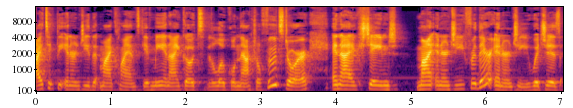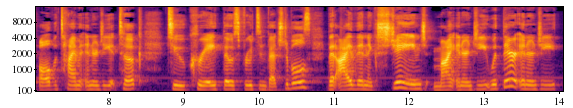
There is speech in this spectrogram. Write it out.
I take the energy that my clients give me and I go to the local natural food store and I exchange my energy for their energy, which is all the time and energy it took to create those fruits and vegetables that I then exchange my energy with their energy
